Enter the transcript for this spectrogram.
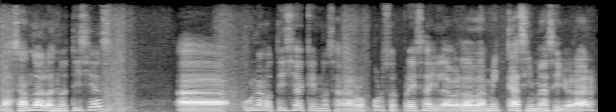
pasando a las noticias, a una noticia que nos agarró por sorpresa y la verdad a mí casi me hace llorar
